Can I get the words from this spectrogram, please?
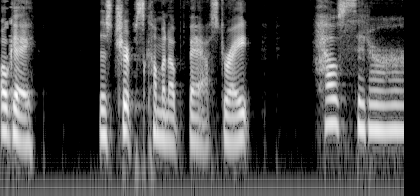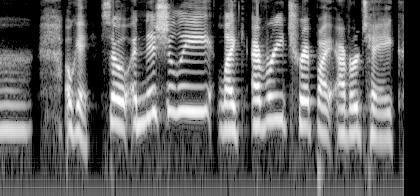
okay. This trip's coming up fast, right? House sitter. Okay, so initially, like every trip I ever take,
